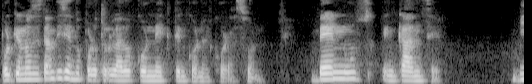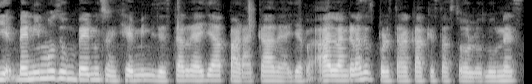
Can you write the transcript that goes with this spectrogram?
porque nos están diciendo por otro lado conecten con el corazón. Venus en cáncer. venimos de un Venus en Géminis, de estar de allá para acá, de allá. Alan, gracias por estar acá, que estás todos los lunes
